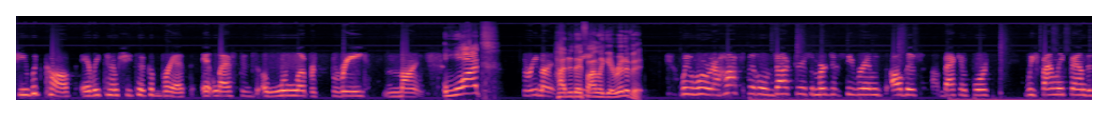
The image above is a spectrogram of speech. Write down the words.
She would cough every time she took a breath. It lasted a little over three months. What? Three months. How did they We- finally get rid of it? we were at hospitals, doctors, emergency rooms, all this back and forth. We finally found a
